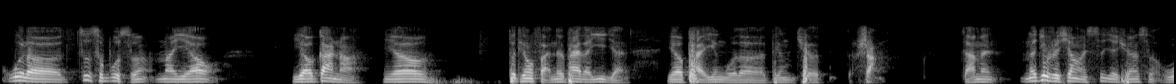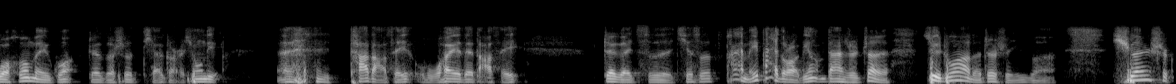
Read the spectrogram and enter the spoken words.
为了支持布什，那也要。也要干呐，也要不听反对派的意见，也要派英国的兵去上。咱们那就是向世界宣示，我和美国这个是铁杆兄弟。哎，他打谁，我也得打谁。这个是其实他也没派多少兵，但是这最重要的这是一个宣誓，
